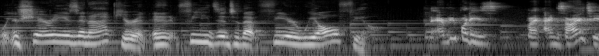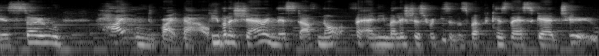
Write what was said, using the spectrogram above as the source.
What you're sharing is inaccurate and it feeds into that fear we all feel everybody's like anxiety is so heightened right now. People are sharing this stuff not for any malicious reasons, but because they're scared too.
